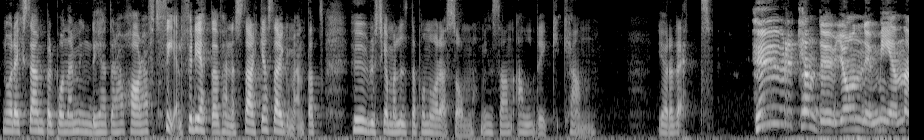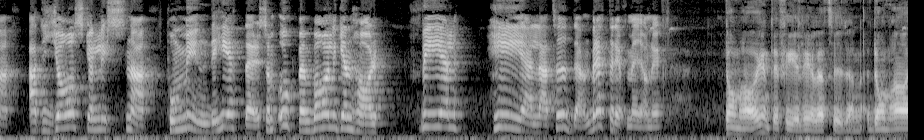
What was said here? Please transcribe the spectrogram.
några exempel på när myndigheter har haft fel. För det är ett av hennes starkaste argument. Att hur ska man lita på några som minsann aldrig kan göra rätt? Hur kan du Jonny mena att jag ska lyssna på myndigheter som uppenbarligen har fel hela tiden? Berätta det för mig Jonny. De har inte fel hela tiden. De har,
